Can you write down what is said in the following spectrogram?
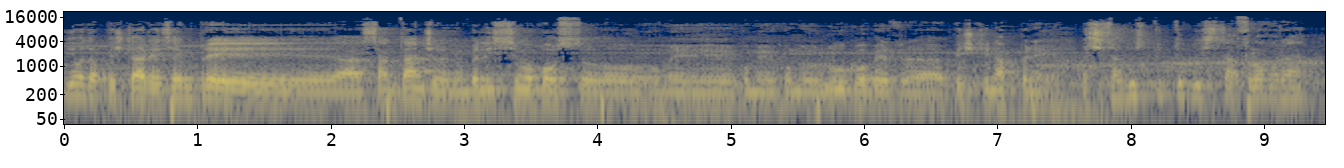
Io vado a pescare sempre a Sant'Angelo, che è un bellissimo posto come, come, come Lugo per eh, pesca in apnea. Ma c'è tutta questa flora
